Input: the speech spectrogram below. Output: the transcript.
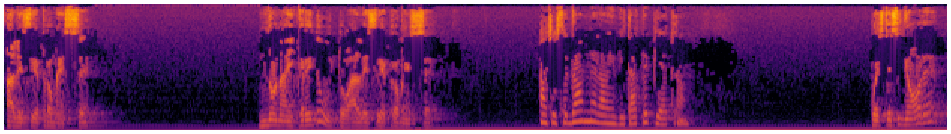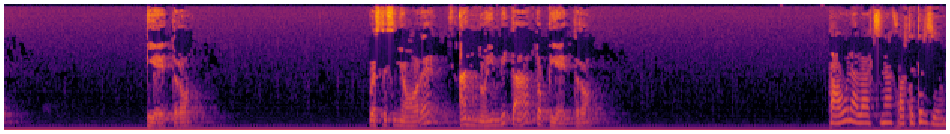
Alle sue promesse non hai creduto alle sue promesse. Aceste doamne l-au invitat pe Pietro. Queste signore? Pietro. Queste signore hanno invitato Pietro. Paul a luat cina foarte târziu.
